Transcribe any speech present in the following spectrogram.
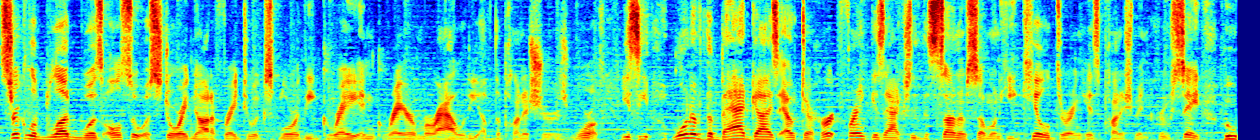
Circle of Blood was also a story not afraid to explore the gray and grayer morality of the Punisher's world. You see, one of the bad guys out to hurt Frank is actually the son of someone he killed during his punishment crusade, who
